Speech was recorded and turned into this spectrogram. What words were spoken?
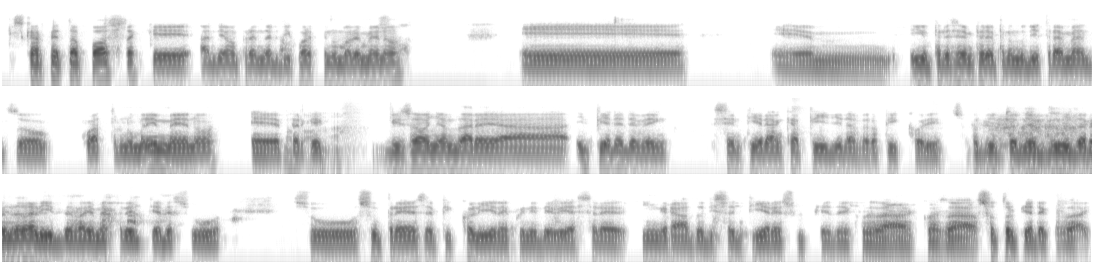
scarpette apposta che andiamo a prendere di qualche numero in meno. E, e ehm, io per esempio le prendo di 3,5, 4 numeri in meno eh, perché bisogna andare a... il piede deve sentire anche appigli davvero piccoli, soprattutto nel boulder e nella lead vai a mettere il piede su su, su, prese piccoline, quindi devi essere in grado di sentire sul piede cosa, cosa, sotto il piede cosa hai.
